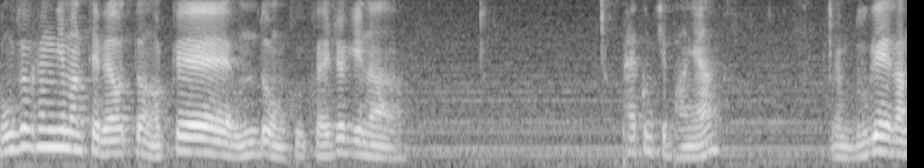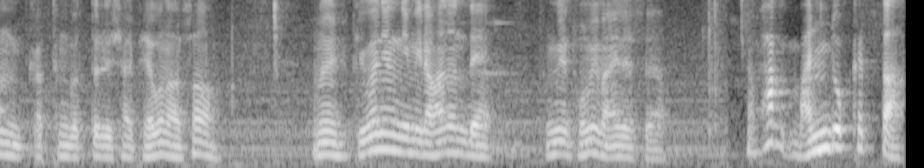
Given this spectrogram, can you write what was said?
동석 형님한테 배웠던 어깨 운동 그 궤적이나 팔꿈치 방향 무게감 같은 것들을 잘 배워놔서 오늘 기관이 형님이랑 하는데 굉장히 도움이 많이 됐어요. 확 만족했다.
